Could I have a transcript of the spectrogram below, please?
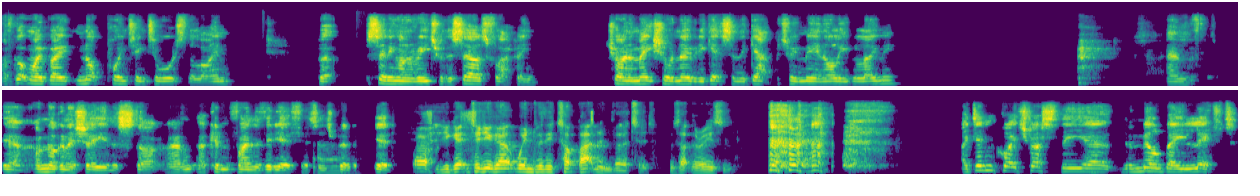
I've got my boat not pointing towards the line, but sitting on a reach with the sails flapping, trying to make sure nobody gets in the gap between me and Ollie below me. Um, yeah, I'm not going to show you the start. I, I couldn't find the video footage, uh, but it's good. Did you get Did you get wind with your top batten inverted? Was that the reason? I didn't quite trust the uh, the Mill Bay lift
